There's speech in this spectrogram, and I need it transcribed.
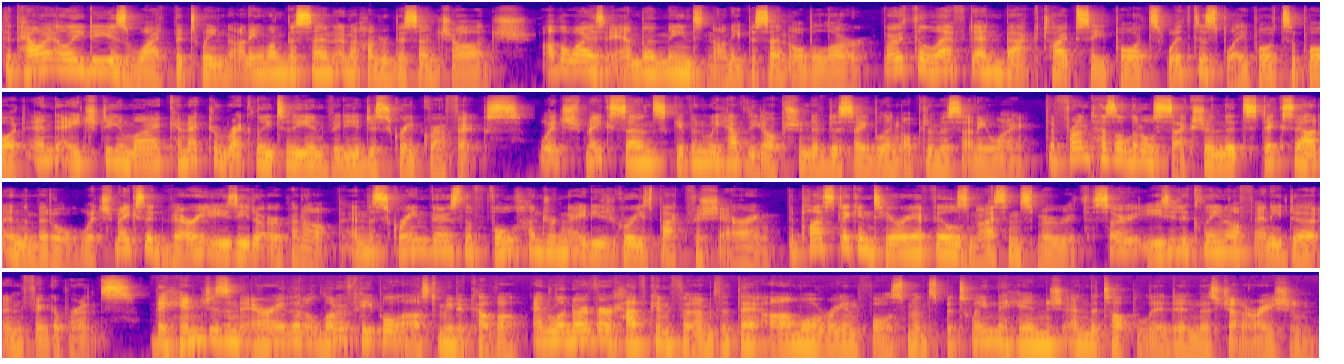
The power LED is white between 91% and 100% charge, otherwise amber means 90% or below. Both the left and back Type-C ports with DisplayPort support and HDMI connect directly to the NVIDIA discrete graphics, which makes sense given we have the option of disabling Optimus anyway. The front has a little section that sticks out in the middle, which makes it very easy to open up, and the screen goes the full 180 degrees back for sharing. The plastic interior feels nice and smooth, so easy to clean off any dirt and fingerprints. The hinge is an area that a lot of people asked me to cover, and Lenovo have confirmed that there are more reinforcements between the hinge and the top lid in this generation.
